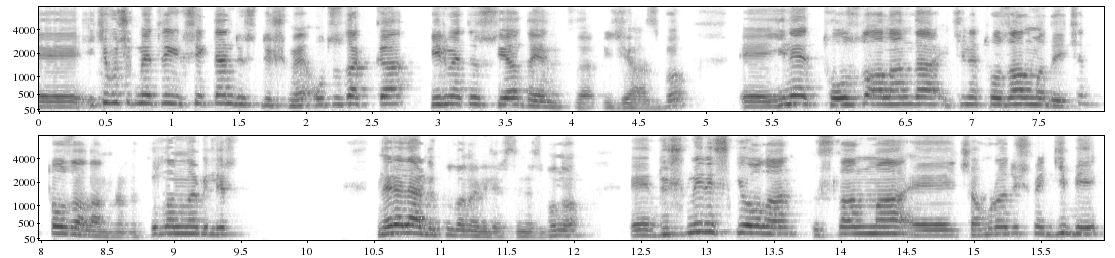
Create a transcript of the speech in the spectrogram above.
E, iki buçuk metre yüksekten düş, düşme, 30 dakika 1 metre suya dayanıklı bir cihaz bu. E, yine tozlu alanda içine toz almadığı için toz alanlarda kullanılabilir. Nerelerde kullanabilirsiniz bunu? E, düşme riski olan ıslanma, e, çamura düşme gibi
